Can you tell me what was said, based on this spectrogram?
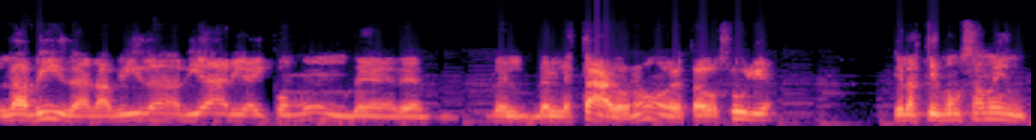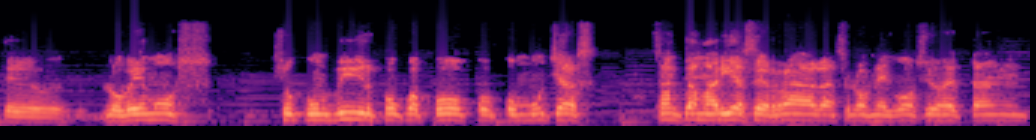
la vida, la vida diaria y común del, del, Estado, ¿no? Del Estado Zulia, que lastimosamente lo vemos sucumbir poco a poco con muchas Santa María cerradas, los negocios están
